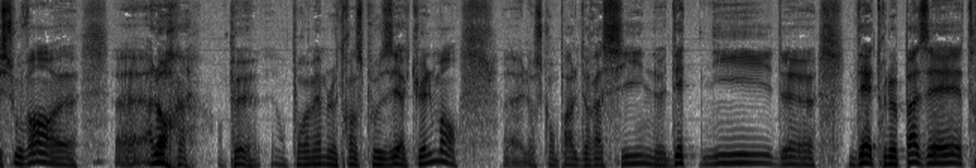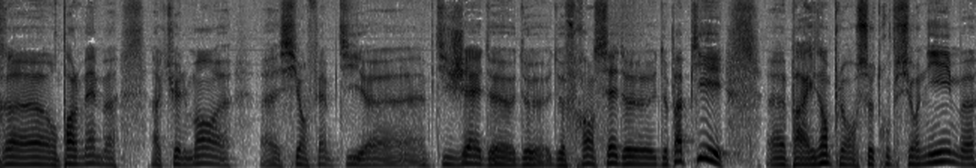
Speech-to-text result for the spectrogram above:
souvent, euh, euh, alors on, pourrait même le transposer actuellement. Euh, lorsqu'on parle de racines, d'ethnie, d'être ou ne pas être, euh, on parle même actuellement euh, si on fait un petit, euh, jet de, français de, papier. Euh, par exemple, on se trouve sur Nîmes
